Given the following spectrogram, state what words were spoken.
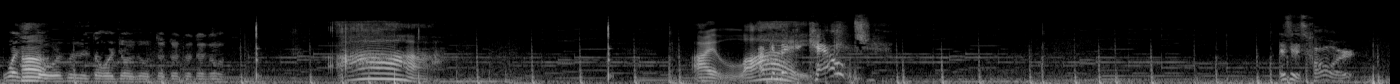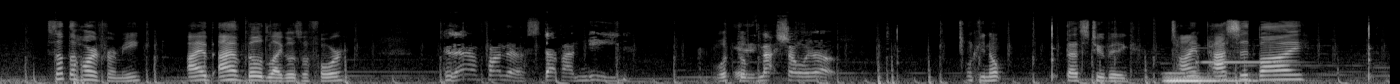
What's Huh. doors? What's this door? Door, door, door, door, door, door, door. Ah. I lied. I can make a couch. This is hard It's not that hard for me. I I have built Legos before. because I don't find the stuff I need. What the? It's not showing up. Okay, nope. That's too big. Time passed by.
